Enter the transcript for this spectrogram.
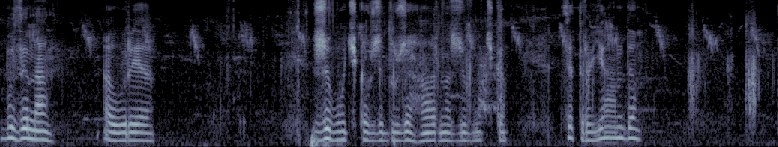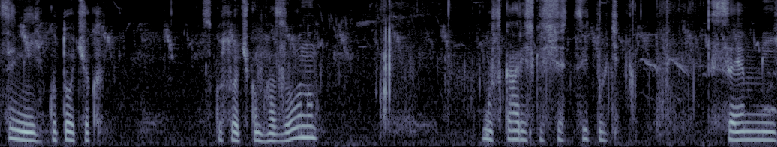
Бузина ауреа. Живучка вже дуже гарна живучка. Це троянда. Це мій куточок з кусочком газону. Мускарішки ще цвітуть. Сем мій.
